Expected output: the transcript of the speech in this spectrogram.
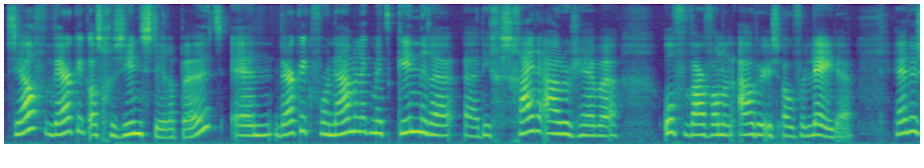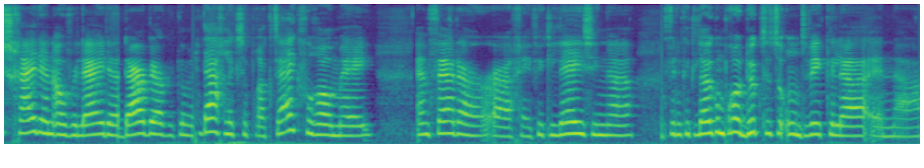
Zelf werk ik als gezinstherapeut en werk ik voornamelijk met kinderen uh, die gescheiden ouders hebben of waarvan een ouder is overleden. dus scheiden en overlijden, daar werk ik in mijn dagelijkse praktijk vooral mee. En verder uh, geef ik lezingen. Vind ik het leuk om producten te ontwikkelen. En uh,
